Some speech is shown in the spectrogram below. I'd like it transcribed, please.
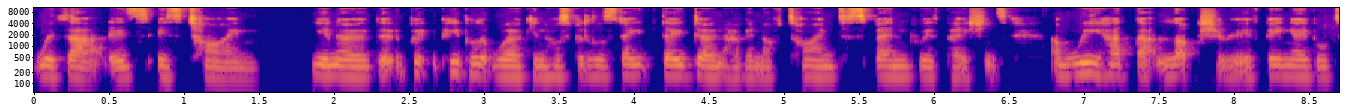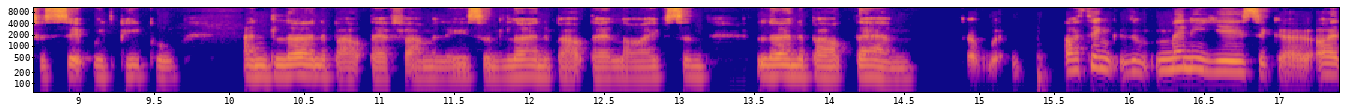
with that is is time. You know, the people that work in hospitals they they don't have enough time to spend with patients, and we had that luxury of being able to sit with people and learn about their families and learn about their lives and learn about them. I think many years ago, I,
